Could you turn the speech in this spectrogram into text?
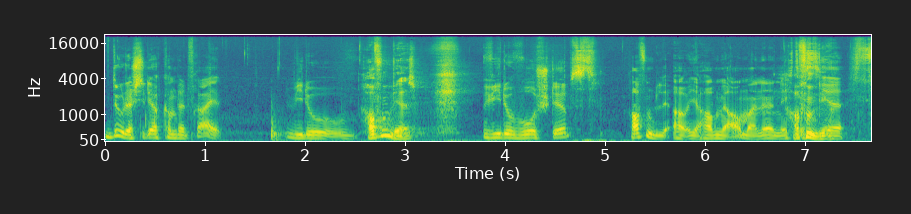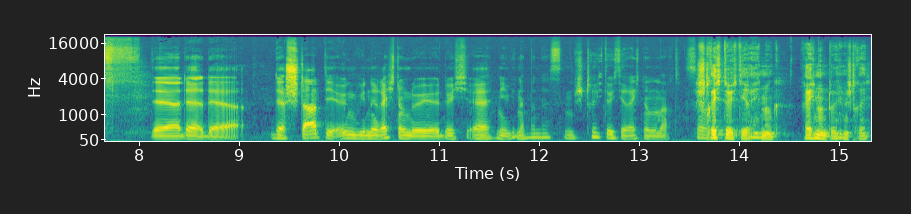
Du, das steht ja auch komplett frei. Wie du, Hoffen wir es. wie du wo stirbst. Hoffentlich, ja, hoffen wir auch mal, ne? Nicht, Hoffen dass wir. Der, der, der, der Staat dir irgendwie eine Rechnung durch, durch äh, nee, wie nennt man das? Einen Strich durch die Rechnung macht. So. Strich durch die Rechnung. Rechnung durch den Strich.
